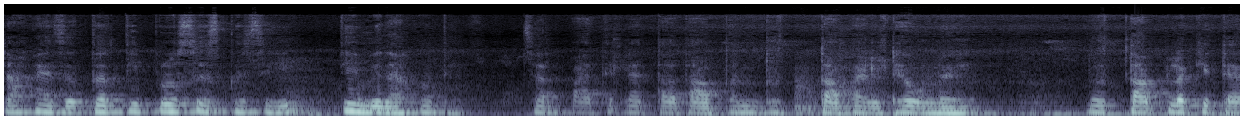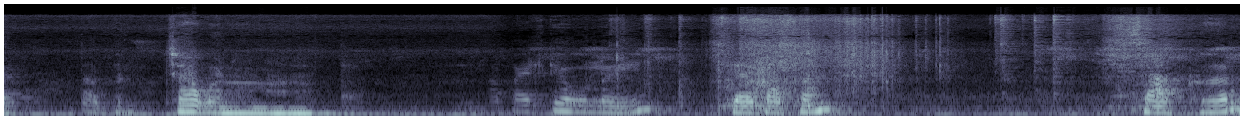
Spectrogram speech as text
टाकायचं तर ती प्रोसेस कशी आहे ती मी दाखवते. चल पातेल्यात आता आपण दूध तापायला ठेवलं आहे दूध तापलं की त्यात आपण चहा बनवणार आहोत. तापायला ठेवलं आहे त्यात आपण साखर.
